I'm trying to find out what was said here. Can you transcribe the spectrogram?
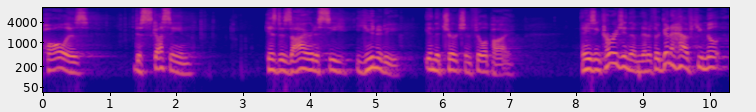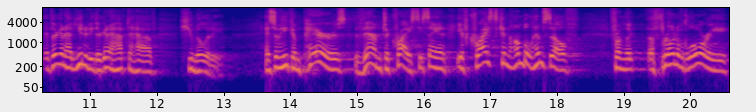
Paul is discussing his desire to see unity in the church in Philippi. And he's encouraging them that if they're going to have humil- if they're going to have unity, they're going to have to have humility. And so he compares them to Christ. He's saying, if Christ can humble himself from the throne of glory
